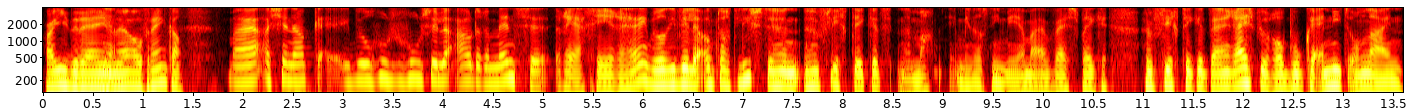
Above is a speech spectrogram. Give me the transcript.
waar iedereen Ja. eh, overheen kan. Maar als je nou, ki- ik bedoel, hoe, hoe zullen oudere mensen reageren? Hè? Ik bedoel, die willen ook nog het liefst hun, hun vliegticket, dat mag inmiddels niet meer, maar wij spreken hun vliegticket bij een reisbureau boeken en niet online.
